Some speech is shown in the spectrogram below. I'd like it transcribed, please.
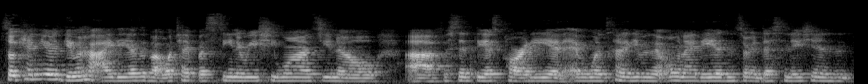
So Kenya is giving her ideas about what type of scenery she wants, you know, uh, for Cynthia's party and everyone's kind of giving their own ideas and certain destinations.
